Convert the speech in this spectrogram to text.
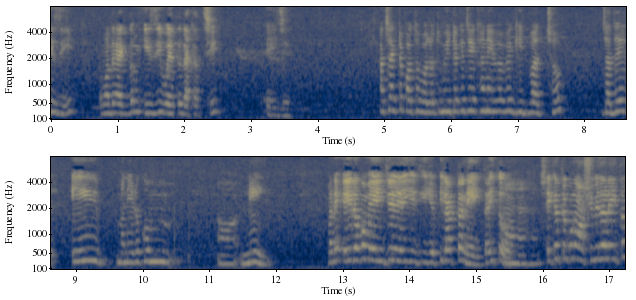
ইজি তোমাদের একদম ইজি ওয়েতে দেখাচ্ছি। এই যে। আচ্ছা একটা কথা বলো তুমি এটাকে যে এখানে এভাবে গিট বাজছ যাদের এই মানে এরকম নেই। মানে এইরকম এই যে এই ইয়ে পিলারটা নেই তাই তো? হ্যাঁ, হ্যাঁ, হ্যাঁ। কোনো অসুবিধা নেই তো?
